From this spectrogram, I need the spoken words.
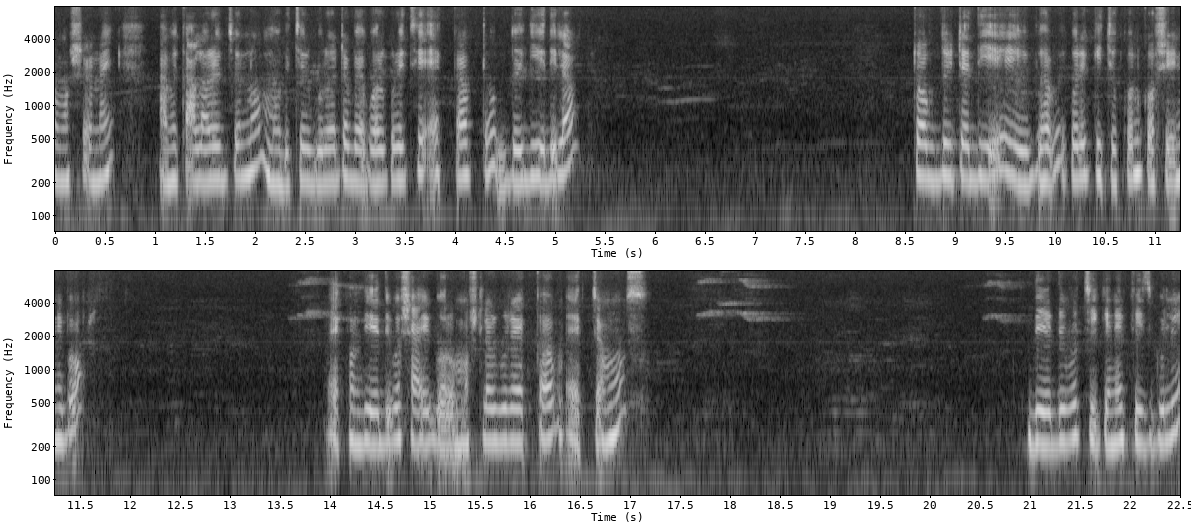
সমস্যা নাই। আমি কালারের জন্য মরিচের গুঁড়াটা ব্যবহার করেছি এক কাপ। টক দই দিয়ে দিলাম। টক দইটা দিয়ে এইভাবে করে কিছুক্ষণ কষিয়ে নিব। এখন দিয়ে দিব শাহি গরম মশলার গুঁড়ো এক কাপ, এক চামচ। দিয়ে দিব চিকেনের পিসগুলি।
